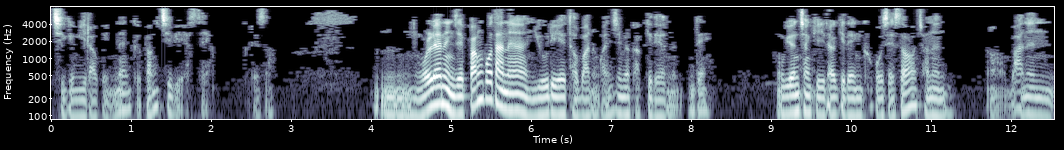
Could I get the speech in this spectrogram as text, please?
지금 일하고 있는 그 빵집이었어요. 그래서 음, 원래는 이제 빵보다는 요리에 더 많은 관심을 갖게 되었는데 우연찮게 일하게 된 그곳에서 저는 어, 많은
